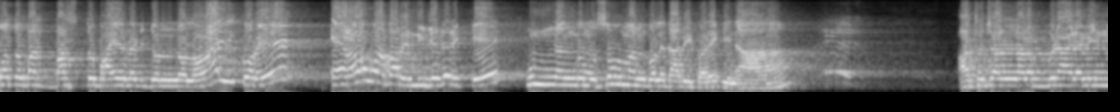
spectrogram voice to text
মতবাদ বাস্তবায়নের জন্য লড়াই করে, এরাও আবার নিজেদেরকে পূর্ণাঙ্গ মুসলমান বলে দাবি করে কিনা? অথচ বলেন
